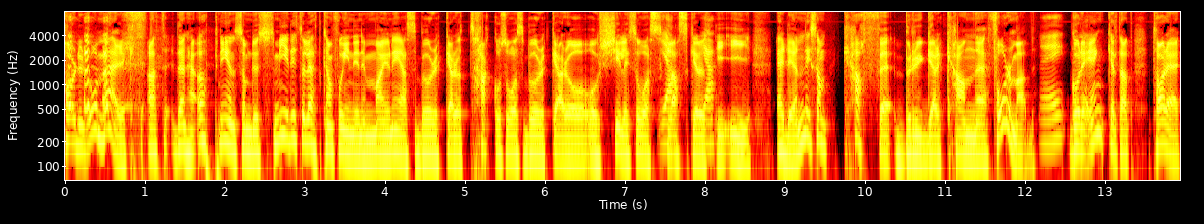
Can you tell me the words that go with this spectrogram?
Har du då märkt att den här öppningen som du smidigt och lätt kan få in dina majonnäsburkar och tacosåsburkar och, och chilisåsflaskor Ja, ja. i, i, är den liksom kaffebryggarkanneformad? Nej. Går det enkelt att ta det här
